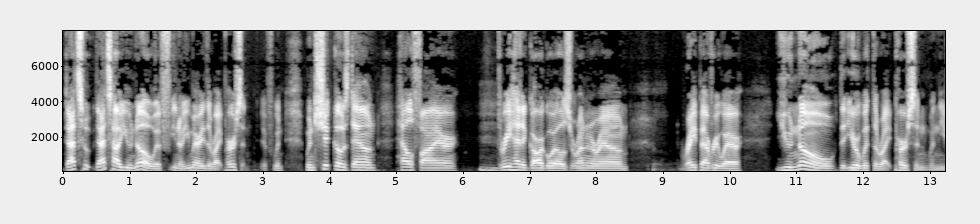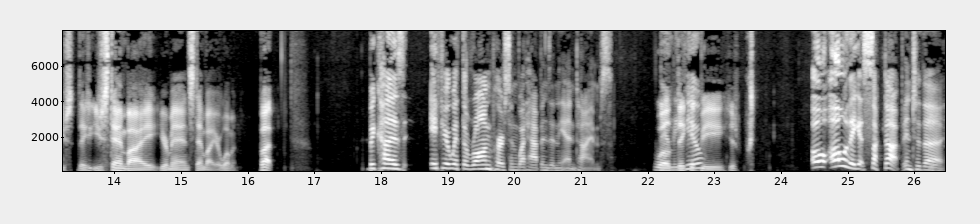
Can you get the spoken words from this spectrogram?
that's who. That's how you know if you know you marry the right person. If when when shit goes down, hellfire, Mm-hmm. three headed gargoyles running around, rape everywhere. You know that you're with the right person when you they, you stand by your man, stand by your woman. But Because if you're with the wrong person, what happens in the end times? well, They they, you? could be just Oh, oh, they get sucked up into the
